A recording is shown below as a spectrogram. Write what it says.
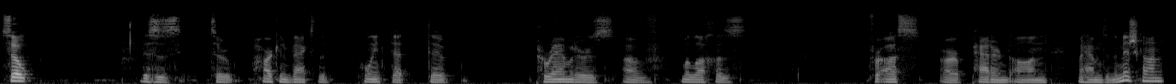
So this is to harken back to the point that the parameters of malachas for us are patterned on what happens in the Mishkan,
